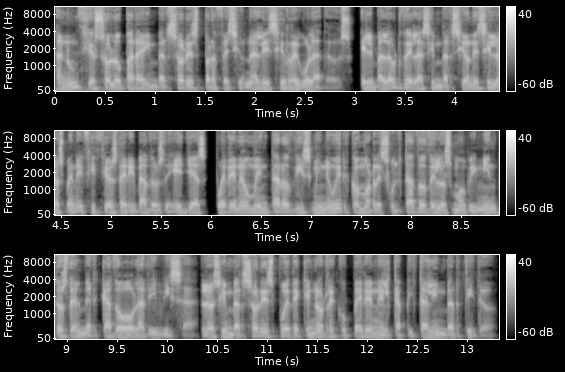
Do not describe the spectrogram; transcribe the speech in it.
Anuncio solo para inversores profesionales y regulados. El valor de las inversiones y los beneficios derivados de ellas pueden aumentar o disminuir como resultado de los movimientos del mercado o la divisa. Los inversores puede que no recuperen el capital invertido.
